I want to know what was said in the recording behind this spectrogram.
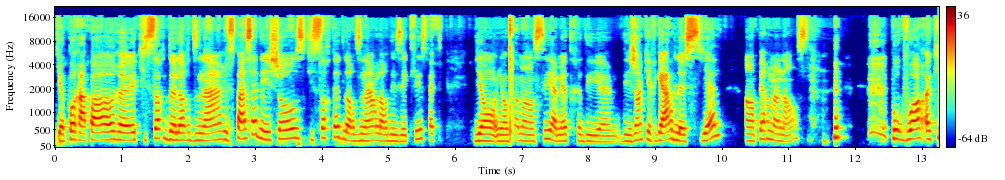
qui n'ont pas rapport, euh, qui sortent de l'ordinaire. Il se passait des choses qui sortaient de l'ordinaire lors des éclipses. Fait ils, ont, ils ont commencé à mettre des, des gens qui regardent le ciel en permanence pour voir, OK,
